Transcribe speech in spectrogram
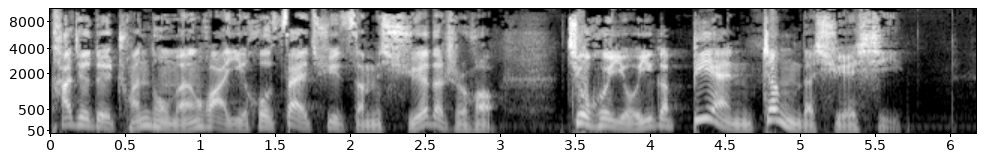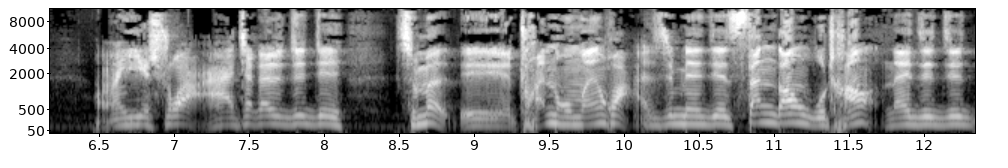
他就对传统文化以后再去怎么学的时候，就会有一个辩证的学习。我们一说啊，这个这这什么呃传统文化，这么这三纲五常，那这这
